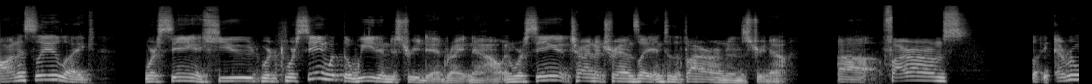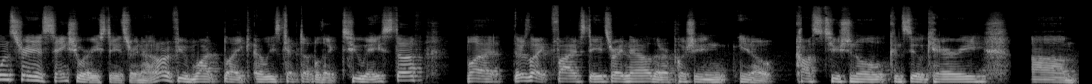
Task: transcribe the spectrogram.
honestly like we're seeing a huge we're, we're seeing what the weed industry did right now and we're seeing it trying to translate into the firearm industry now uh, firearms like everyone's training in sanctuary states right now. I don't know if you've watched like at least kept up with like 2A stuff, but there's like five states right now that are pushing, you know, constitutional concealed carry. Um,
